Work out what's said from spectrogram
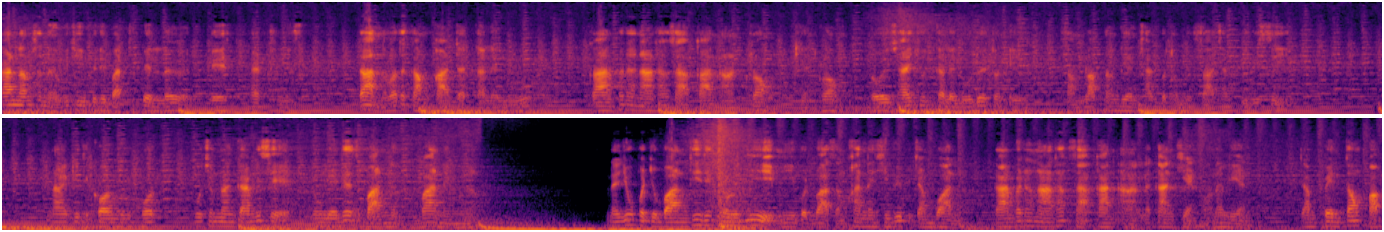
การนำเสนอวิธีปฏิบัติที่เป็นเลิศ best practice ด้านนวัตกรรมการจัดการเรียนรู้ การพัฒนาทักษะการอ่านกล้อง เขียนกล้อง โดยใช้ชุดการเรียนรู้ด้วยตนเองสำหรับนักเรียนชั้นประถมศึกษาชั้นปีที่ 4 นายกิติกรบุญคตผู้ชำนาญการพิเศษ โรงเรียนเทศบาลหนึ่งบ้านในเมือง ในยุคปัจจุบันที่เทคโนโลยีมีบทบาทสำคัญในชีวิตประจำวัน การพัฒนาทักษะการอ่านและการเขียนของนักเรียน จำเป็นต้องปรับ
